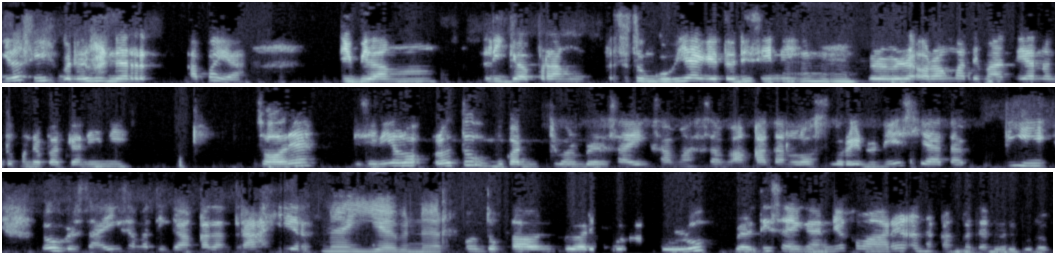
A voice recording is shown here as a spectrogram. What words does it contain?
gila sih bener-bener apa ya dibilang liga perang sesungguhnya gitu di sini Mhm. bener-bener orang mati-matian untuk mendapatkan ini soalnya di sini lo lo tuh bukan cuma bersaing sama sama angkatan lo seluruh Indonesia tapi lo bersaing sama tiga angkatan terakhir Nah, iya bener. untuk tahun 2020 berarti saingannya kemarin anak angkatan 2020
